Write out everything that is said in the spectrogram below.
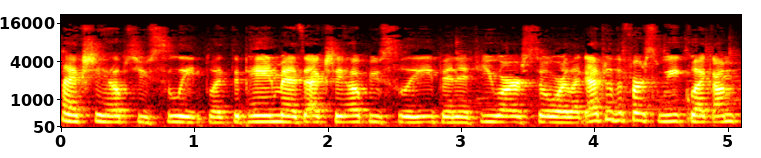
actually helps you sleep. Like the pain meds actually help you sleep. And if you are sore like after the first week like i'm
